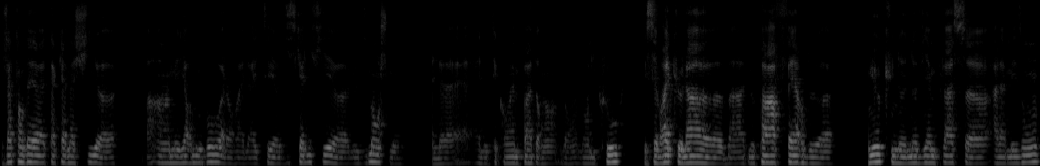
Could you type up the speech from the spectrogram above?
j'attendais, Takanashi, à un meilleur niveau. Alors elle a été, disqualifiée, le dimanche, mais elle, elle était quand même pas dans dans les clous et c'est vrai que là, bah, ne pas faire de, mieux qu'une neuvième place, à la maison,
